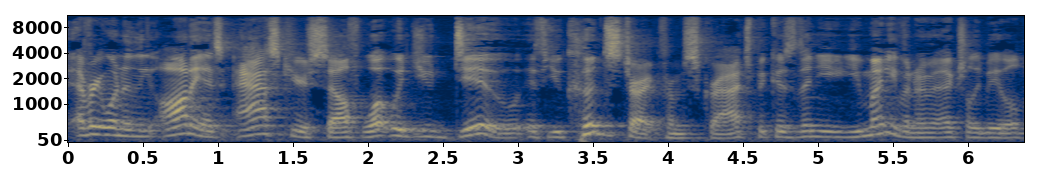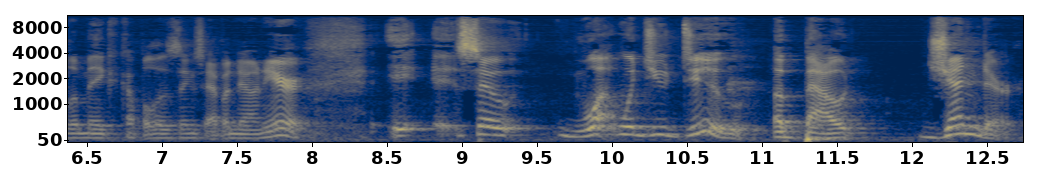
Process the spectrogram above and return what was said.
everyone in the audience, ask yourself, what would you do if you could start from scratch? Because then you, you might even actually be able to make a couple of those things happen down here. So, what would you do about gender?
